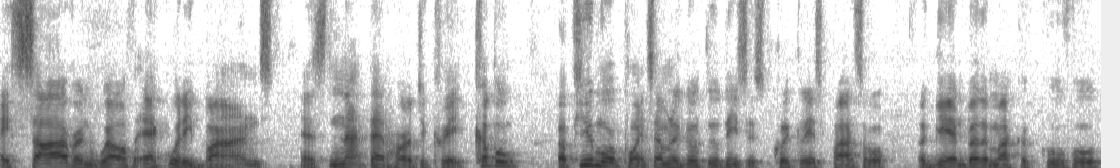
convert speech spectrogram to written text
a sovereign wealth equity bonds. And it's not that hard to create. Couple, a few more points. I'm going to go through these as quickly as possible. Again, Brother Makakuvu,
